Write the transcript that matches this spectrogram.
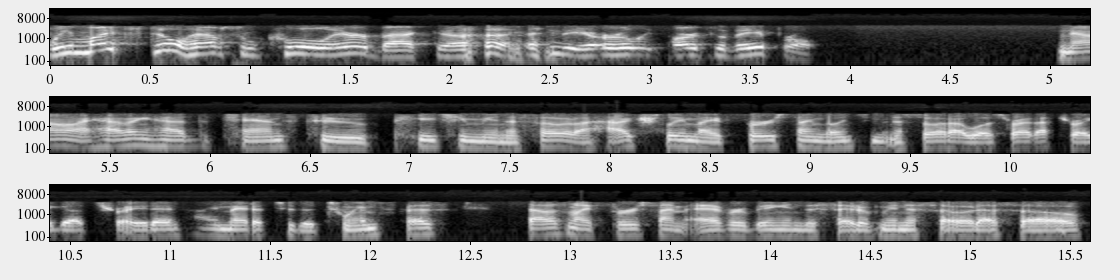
we might still have some cool air back uh, in the early parts of April. No, I haven't had the chance to pitch in Minnesota. Actually, my first time going to Minnesota was right after I got traded. I made it to the Twins Fest. That was my first time ever being in the state of Minnesota. So,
